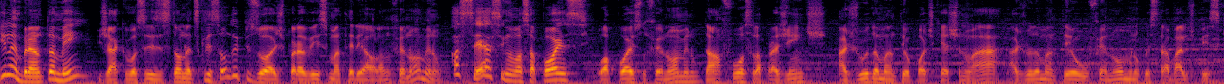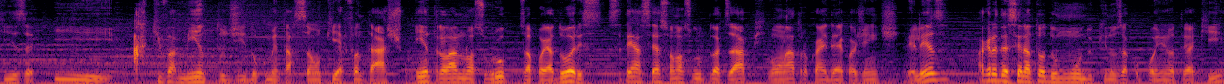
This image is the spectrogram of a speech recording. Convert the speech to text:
E lembrando também, já que vocês estão na descrição do episódio para ver esse material lá no Fenômeno, acessem o nosso Apoia-se, o apoia do Fenômeno, dá uma força lá pra gente, ajuda a manter o podcast no ar, ajuda a manter o Fenômeno com esse trabalho de pesquisa e arquivamento de documentação que é fantástico. Entra lá no nosso grupo, os apoiadores, você tem acesso ao nosso grupo do WhatsApp, vão lá trocar ideia com a gente, beleza? Agradecendo a todo mundo que nos acompanhou até aqui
